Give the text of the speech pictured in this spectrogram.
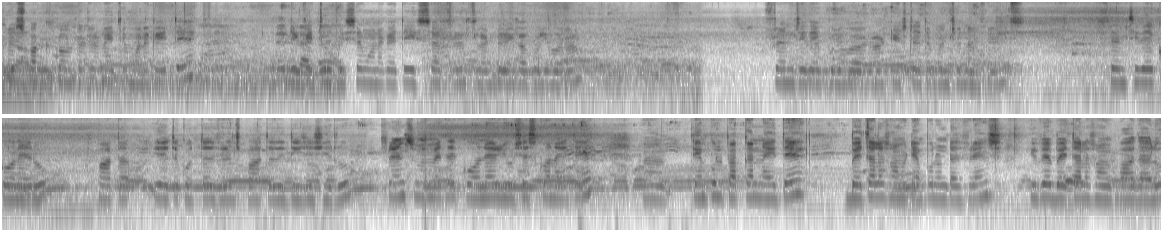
ఫ్రెండ్స్ పక్క కౌంటర్లో అయితే మనకైతే టికెట్ చూపిస్తే మనకైతే ఇస్తారు ఫ్రెండ్స్ లడ్డు ఇంకా పులిహోర. ఫ్రెండ్స్ ఇదే పులిహోర. టేస్ట్ అయితే మంచిగా ఉన్నాయి ఫ్రెండ్స్. ఫ్రెండ్స్ ఇదే కోనేరు. పాత ఇదైతే కొత్తది ఫ్రెండ్స్ పాతది తీసేసారు ఫ్రెండ్స్ మేమైతే కోనేరు యూస్ చేసుకొని అయితే టెంపుల్ పక్కన అయితే బేతాల స్వామి టెంపుల్ ఉంటుంది ఫ్రెండ్స్. ఇవే బేతాల స్వామి పాదాలు.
